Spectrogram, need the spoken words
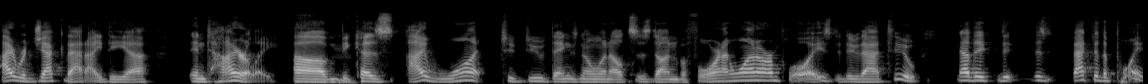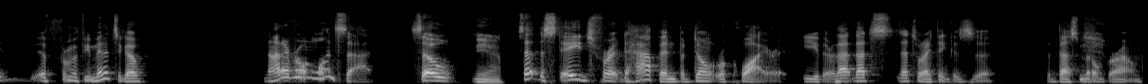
I reject that idea entirely um, Mm. because I want to do things no one else has done before, and I want our employees to do that too. Now, the, the this back to the point from a few minutes ago. Not everyone wants that, so Yeah. set the stage for it to happen, but don't require it either. That that's that's what I think is uh, the best middle ground.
